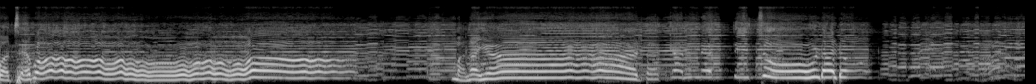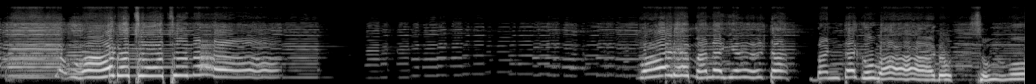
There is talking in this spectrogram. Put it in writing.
వచ్చబో మనయాట కన్నెత్తి చూడడు. వాడు చూచునా? వాడే మన ఎల్ట బంటగువాడు సుమ్ము.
